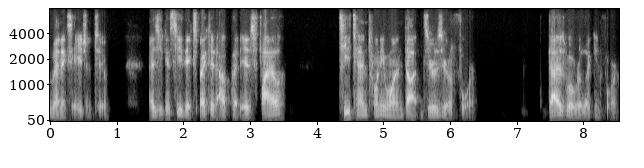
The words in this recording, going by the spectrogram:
Linux agent to. As you can see, the expected output is file t1021.004. That is what we're looking for.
